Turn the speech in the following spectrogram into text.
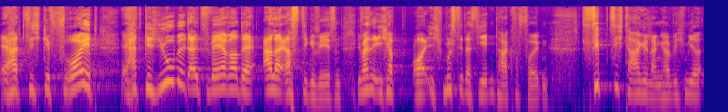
er hat sich gefreut, er hat gejubelt, als wäre er der allererste gewesen. Ich weiß nicht, ich, hab, oh, ich musste das jeden Tag verfolgen. 70 Tage lang habe ich mir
